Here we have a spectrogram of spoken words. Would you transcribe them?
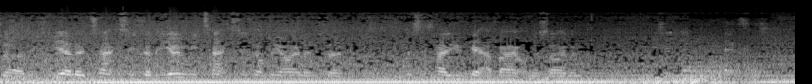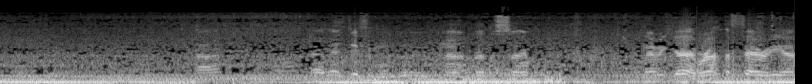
So these yellow taxis are the only taxis on the island. Uh, this is how you get about on this island. This is the Texas. Uh, no, they're different ones. aren't they? No, they're the same. There we go. We're at the ferry. Uh,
